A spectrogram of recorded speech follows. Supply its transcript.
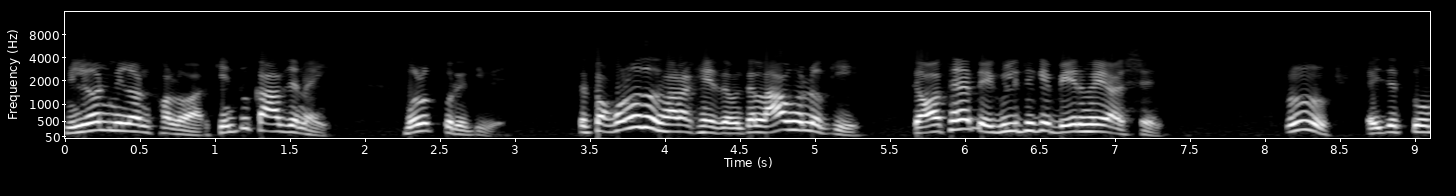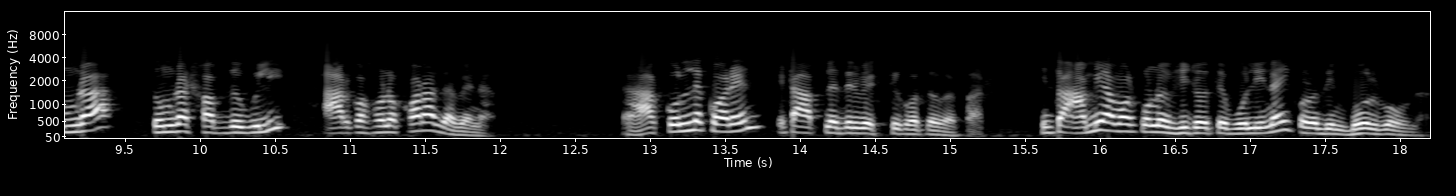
million million follower কিন্তু কাজে নাই। ব্লক করে দিবে। তো তখনও তো ধরা খেয়ে যাবেন। তো লাভ হলো কি? তো অতএব এগুলি থেকে বের হয়ে আসেন। হুম, এই যে তোমরা তোমরা শব্দগুলি আর কখনো করা যাবে না। আর করলে করেন, এটা আপনাদের ব্যক্তিগত ব্যাপার। কিন্তু আমি আমার কোনো ভিডিওতে বলি নাই, কোনোদিন বলবোও না।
